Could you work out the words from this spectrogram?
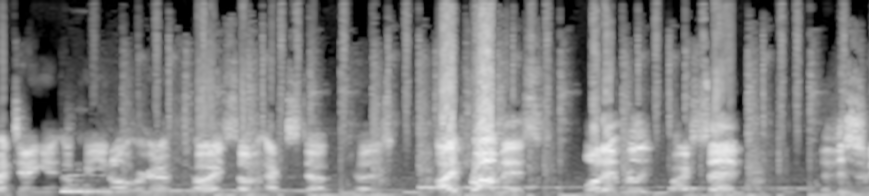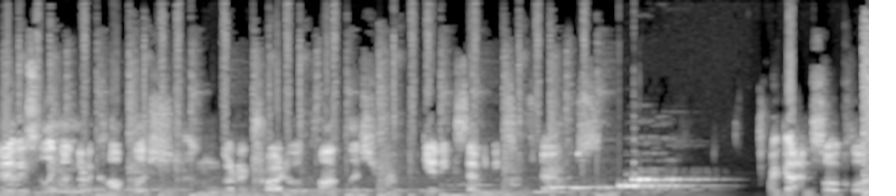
god dang it. Okay, you know what, we're gonna try some xStep because I promised, well I didn't really I said that this is gonna be something I'm gonna accomplish I'm gonna try to accomplish for getting 70 subscribers. I've gotten so close.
